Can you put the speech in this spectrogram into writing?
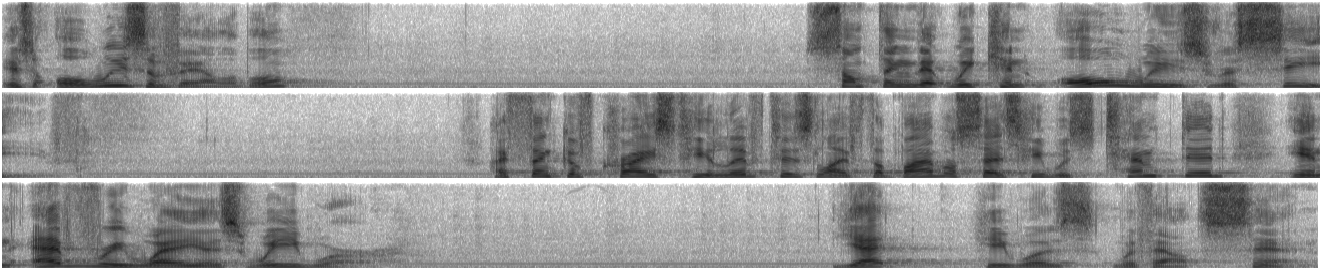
is always available, something that we can always receive. I think of Christ, he lived his life. The Bible says he was tempted in every way as we were, yet he was without sin.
